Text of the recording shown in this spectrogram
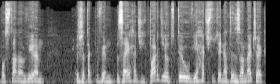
postanowiłem, że tak powiem, zajechać ich bardziej od tyłu, wjechać tutaj na ten zameczek.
